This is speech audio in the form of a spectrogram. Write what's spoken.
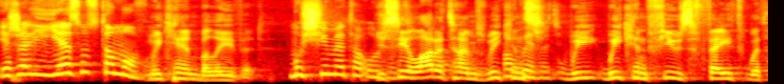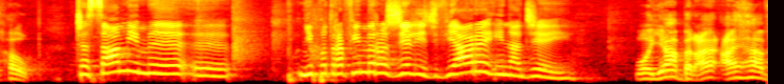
Jeżeli Jezus to mówi, we can't believe it. musimy to You użyć. see, a lot of times we, can, we, we confuse faith with hope. Czasami my y, nie potrafimy rozdzielić wiary i nadziei. Well, yeah, but I, I, have,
